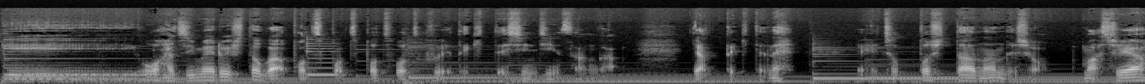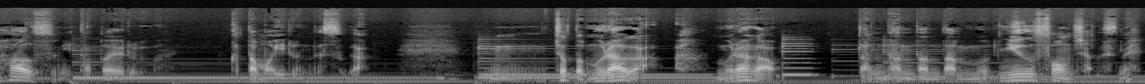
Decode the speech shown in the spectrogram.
記を始める人がポツポツポツポツ増えてきて、新人さんがやってきてね、えー、ちょっとした何でしょう、まあシェアハウスに例える方もいるんですが、うん、ちょっと村が、村がだんだんだんだん入村者ですね。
